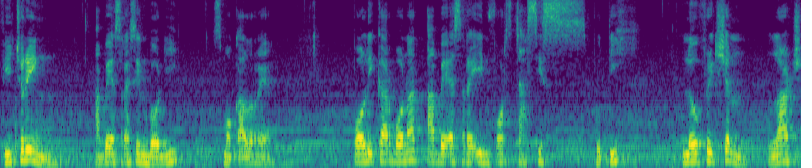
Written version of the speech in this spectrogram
Featuring ABS resin body smoke color ya. Polikarbonat ABS reinforced chassis putih. Low friction large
